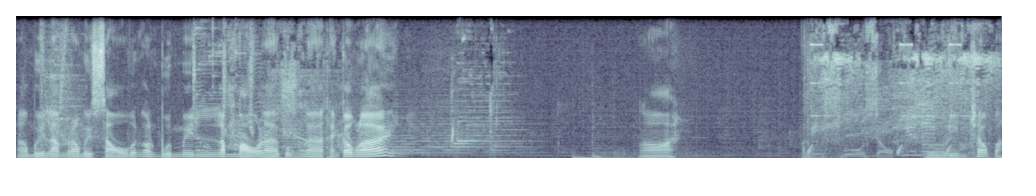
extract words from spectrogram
Round 15, round 16 vẫn còn 45 máu là cũng là thành công đấy. Rồi. Grim chốc à?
